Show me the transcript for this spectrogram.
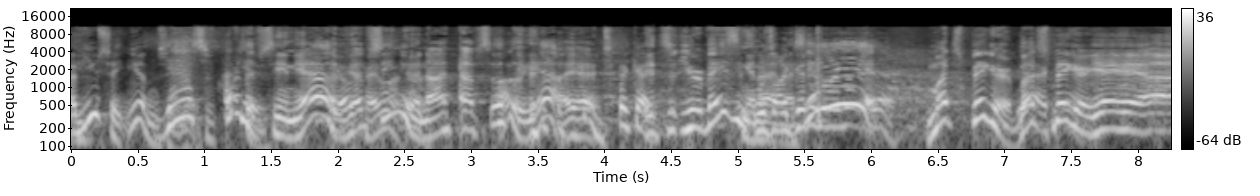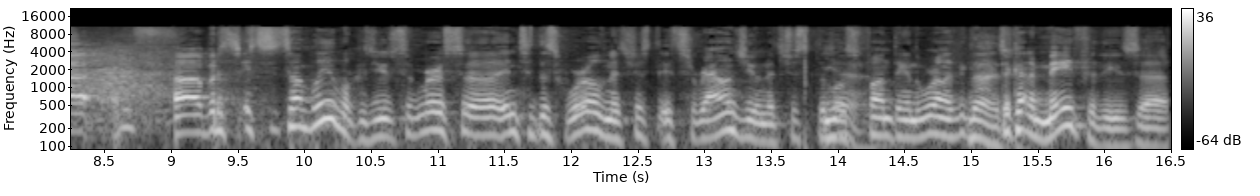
Have you seen? You haven't seen Yes, it? of course? I've seen. Yeah, you? I've Okay, seen right, you in. IMAX. Absolutely. Okay, Yeah, yeah. okay. It's, you're amazing in Was I good yeah, yeah, IMAX? yeah, Yeah. Much bigger, much Yeah. bigger. Yeah, yeah. Uh, uh, but it's, it's, it's unbelievable because you submerge uh, into this world and it's just it surrounds you and it's just the most fun thing in the world. I think No, they're kind of made for these uh,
